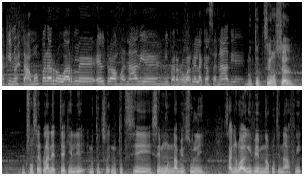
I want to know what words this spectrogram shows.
Aquí no estamos para robarle el trabajo a nadie, ni para robarle la casa a nadie. Nous tous, c'est un seul. Son seul planète Terre qui est. Nous tous, nous tous c'est c'est monde qui vivent sur lui. Ça qui doit arriver dans le continent Afrique,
